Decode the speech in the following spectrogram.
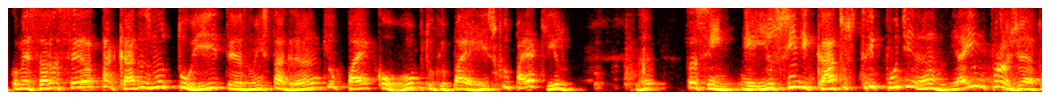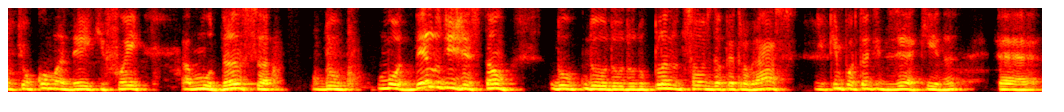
começaram a ser atacadas no Twitter, no Instagram, que o pai é corrupto, que o pai é isso, que o pai é aquilo. Né? Então, assim, e, e os sindicatos tripudiando. E aí um projeto que eu comandei, que foi a mudança do modelo de gestão do, do, do, do plano de saúde da Petrobras, e o que é importante dizer aqui, né? É,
